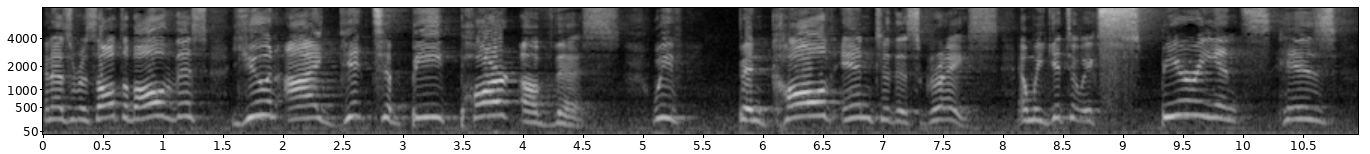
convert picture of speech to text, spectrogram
And as a result of all of this, you and I get to be part of this. We've been called into this grace, and we get to experience His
